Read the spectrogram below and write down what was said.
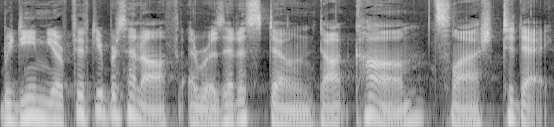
Redeem your 50% off at rosettastone.com slash today.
